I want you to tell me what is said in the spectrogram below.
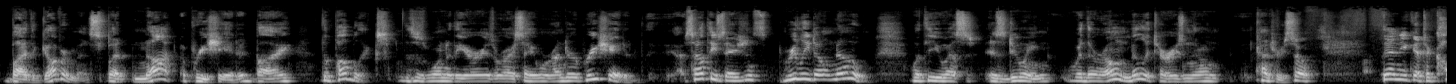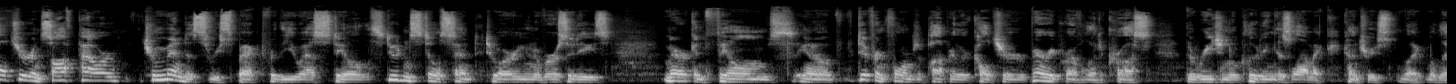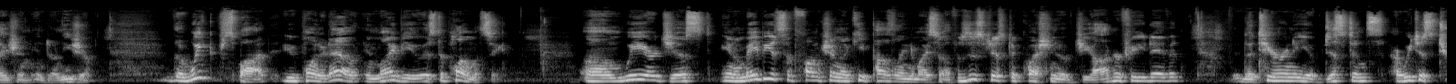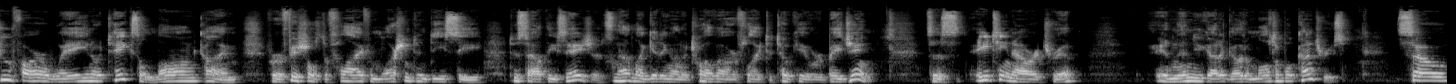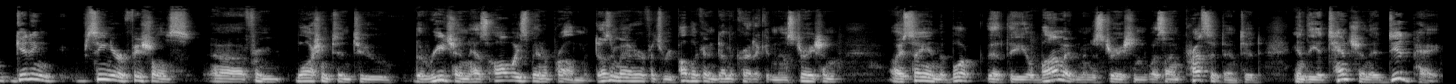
by the governments, but not appreciated by the publics. This is one of the areas where I say we're underappreciated. Southeast Asians really don't know what the U.S. is doing with their own militaries in their own countries. So then you get to culture and soft power. Tremendous respect for the US still. Students still sent to our universities. American films, you know, different forms of popular culture, very prevalent across the region, including Islamic countries like Malaysia and Indonesia. The weak spot you pointed out, in my view, is diplomacy. Um, we are just, you know, maybe it's a function I keep puzzling to myself. Is this just a question of geography, David? The tyranny of distance? Are we just too far away? You know, it takes a long time for officials to fly from Washington, D.C. to Southeast Asia. It's not like getting on a 12 hour flight to Tokyo or Beijing. It's an 18 hour trip, and then you got to go to multiple countries. So, getting senior officials uh, from Washington to the region has always been a problem. It doesn't matter if it's Republican or Democratic administration. I say in the book that the Obama administration was unprecedented in the attention it did pay.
